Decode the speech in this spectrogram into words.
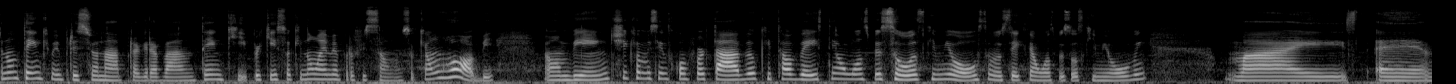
eu não tenho que me impressionar para gravar, não tenho que, porque isso aqui não é minha profissão, isso aqui é um hobby. É um ambiente que eu me sinto confortável, que talvez tenha algumas pessoas que me ouçam. Eu sei que tem algumas pessoas que me ouvem, mas é...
